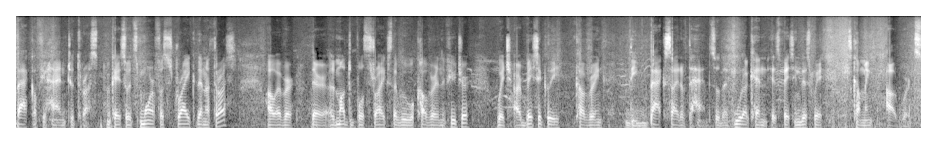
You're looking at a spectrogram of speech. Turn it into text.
back of your hand to thrust okay? So it's more of a strike than a thrust. However there are multiple strikes that we will cover in the future which are basically covering the back side of the hand. So the uraken is facing this way it's coming outwards.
